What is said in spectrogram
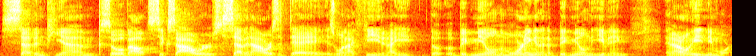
7 p.m. So about six hours, seven hours a day is when I feed, and I eat the, a big meal in the morning and then a big meal in the evening, and I don't eat anymore,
